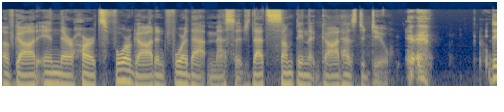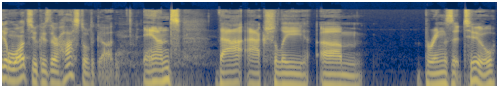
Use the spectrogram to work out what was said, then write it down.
of God in their hearts for God and for that message. That's something that God has to do. They don't want to because they're hostile to God. And that actually um, brings it to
